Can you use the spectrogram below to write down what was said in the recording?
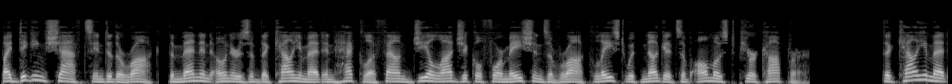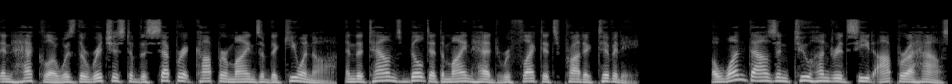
By digging shafts into the rock, the men and owners of the Calumet and Hecla found geological formations of rock laced with nuggets of almost pure copper. The Calumet and Hecla was the richest of the separate copper mines of the Keweenaw, and the towns built at the mine head reflect its productivity. A 1,200-seat opera house,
